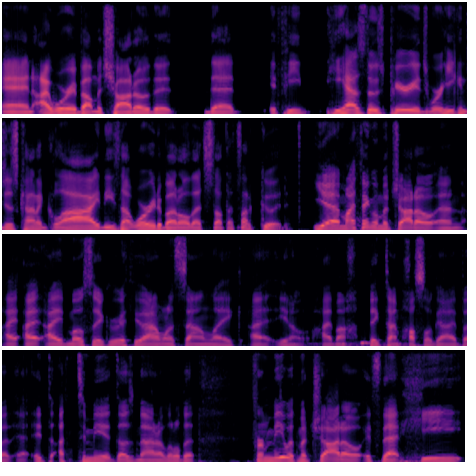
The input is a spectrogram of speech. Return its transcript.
And I worry about Machado that that if he he has those periods where he can just kind of glide and he's not worried about all that stuff, that's not good. Yeah, my thing with Machado, and I, I, I mostly agree with you. I don't want to sound like I, you know, I'm a big time hustle guy, but it uh, to me it does matter a little bit. For me with Machado, it's that he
